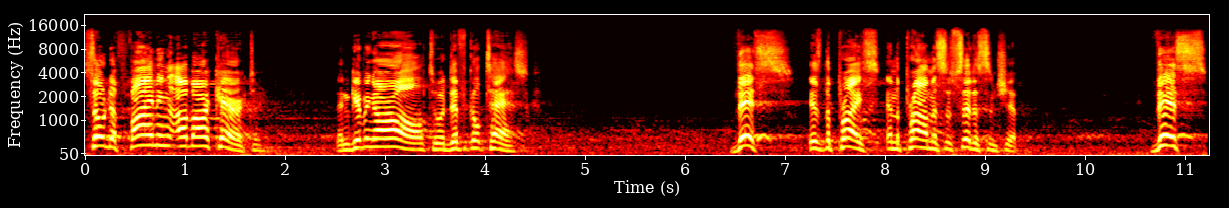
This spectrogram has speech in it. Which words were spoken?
so defining of our character than giving our all to a difficult task. This is the price and the promise of citizenship. This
